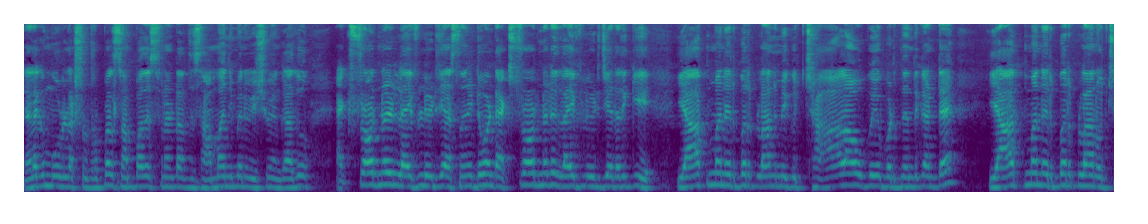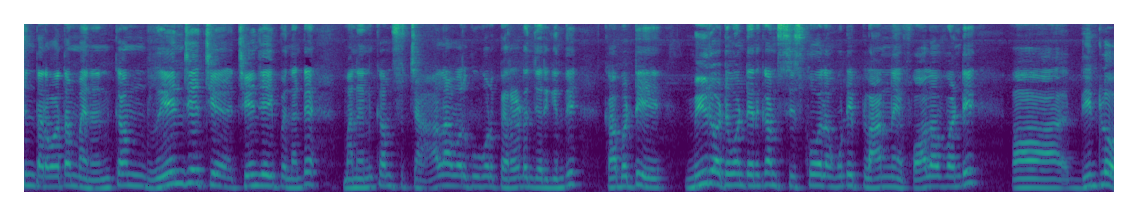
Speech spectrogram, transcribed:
నెలకు మూడు లక్షల రూపాయలు సంపాదిస్తున్నట్టు అది సామాన్యమైన విషయం కాదు. ఎక్స్ట్రాడినరీ లైఫ్ లీడ్ చేస్తున్నాను ఇటువంటి ఎక్స్ట్రాడినరీ లైఫ్ లీడ్ చేయడానికి ఈ ఆత్మనిర్భర్ ప్లాన్ మీకు చాలా ఉపయోగపడుతుంది. ఎందుకంటే ఈ ఆత్మనిర్భర్ ప్లాన్ వచ్చిన తర్వాత మన ఇన్కమ్ రేంజే చే చేంజ్ అయిపోయింది. అంటే మన ఇన్కమ్స్ చాలా వరకు కూడా పెరగడం జరిగింది. కాబట్టి మీరు అటువంటి ఇన్కమ్స్ తీసుకోవాలనుకుంటే ఈ ప్లాన్ని ఫాలో అవ్వండి. దీంట్లో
